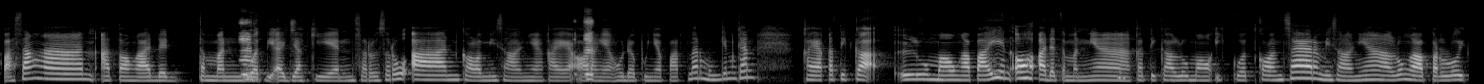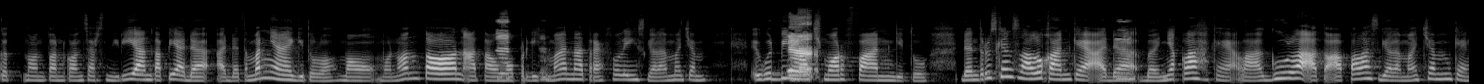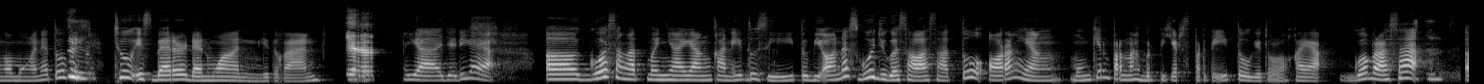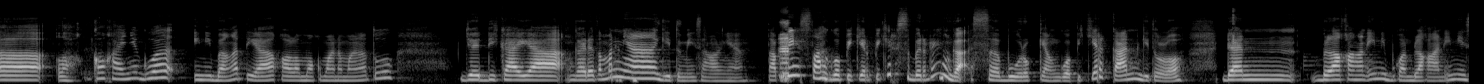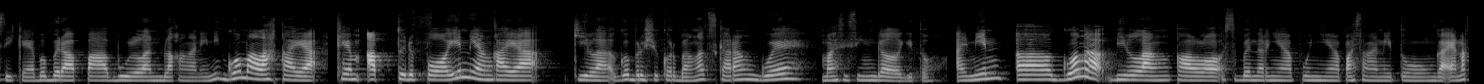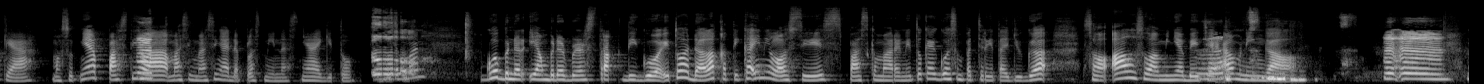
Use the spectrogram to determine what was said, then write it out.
pasangan atau nggak ada teman buat diajakin seru-seruan. Kalau misalnya kayak orang yang udah punya partner mungkin kan kayak ketika lu mau ngapain oh ada temennya. Ketika lu mau ikut konser misalnya lu nggak perlu ikut nonton konser sendirian tapi ada ada temennya gitu loh. Mau mau nonton atau mau pergi ke mana traveling segala macam it would be yeah. much more fun gitu dan terus kan selalu kan kayak ada hmm. banyak lah kayak lagu lah atau apalah segala macam kayak ngomongannya tuh two is better than one gitu kan ya yeah. ya jadi kayak Uh, gue sangat menyayangkan itu sih. To be honest, gue juga salah satu orang yang mungkin pernah berpikir seperti itu gitu loh. Kayak gue merasa, uh, loh kok kayaknya gue ini banget ya kalau mau ke mana-mana tuh jadi kayak nggak ada temennya gitu misalnya. Tapi setelah gue pikir-pikir sebenarnya nggak seburuk yang gue pikirkan gitu loh. Dan belakangan ini bukan belakangan ini sih kayak beberapa bulan belakangan ini gue malah kayak came up to the point yang kayak gila gue bersyukur banget sekarang gue masih single gitu. I mean uh, gue nggak bilang kalau sebenarnya punya pasangan itu nggak enak ya. Maksudnya pastilah masing-masing ada plus minusnya gitu. Cuman gue bener yang bener-bener struck di gue itu adalah ketika ini loh sis. Pas kemarin itu kayak gue sempet cerita juga soal suaminya BCL meninggal.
